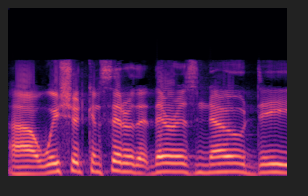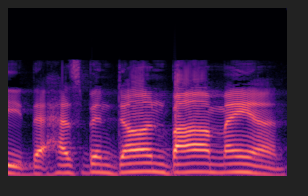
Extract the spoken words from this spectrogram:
uh, we should consider that there is no deed that has been done by man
